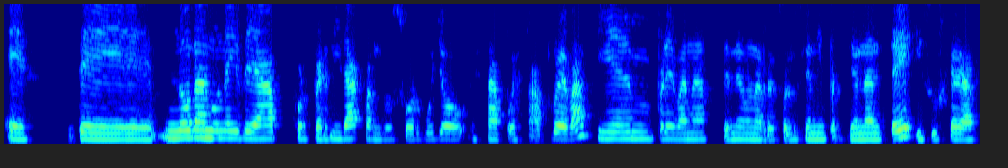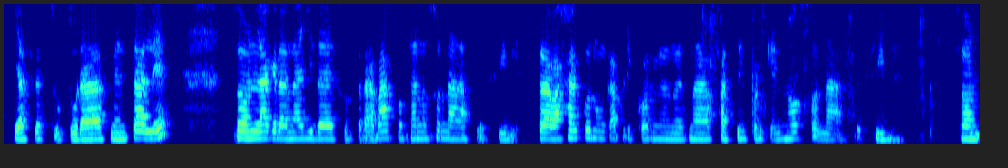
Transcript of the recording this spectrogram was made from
Es, no dan una idea por perdida cuando su orgullo está puesto a prueba, siempre van a tener una resolución impresionante y sus jerarquías estructuradas mentales son la gran ayuda de su trabajo, o sea, no son nada flexibles. Trabajar con un Capricornio no es nada fácil porque no son nada flexibles, son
